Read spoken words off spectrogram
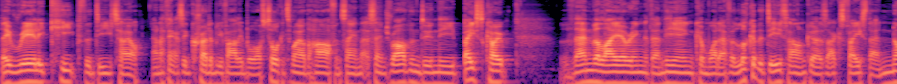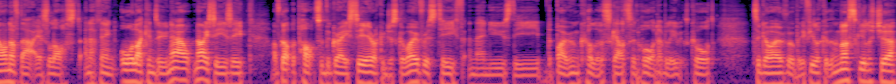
they really keep the detail, and I think that's incredibly valuable. I was talking to my other half and saying that essentially rather than doing the base coat, then the layering, then the ink and whatever. Look at the detail on Gurzag's face there. None of that is lost. And I think all I can do now, nice easy, I've got the pots of the grey seer. I can just go over his teeth and then use the, the bone colour, the skeleton horde, I believe it's called, to go over. But if you look at the musculature,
